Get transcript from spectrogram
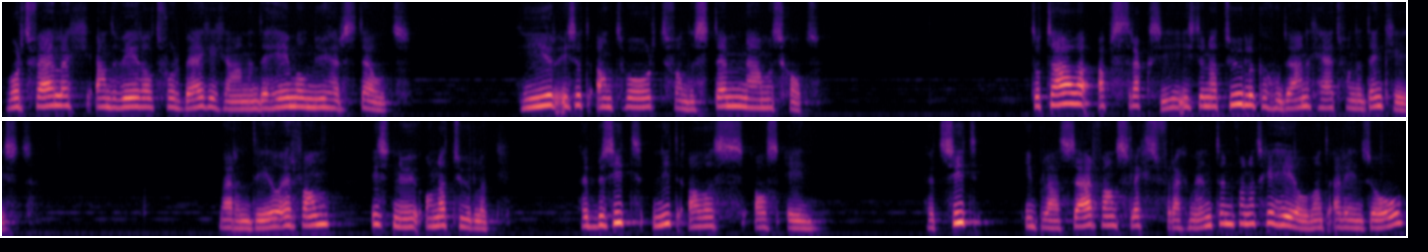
wordt veilig aan de wereld voorbijgegaan en de hemel nu hersteld. Hier is het antwoord van de stem namens God. Totale abstractie is de natuurlijke hoedanigheid van de denkgeest. Maar een deel ervan is nu onnatuurlijk. Het beziet niet alles als één. Het ziet in plaats daarvan slechts fragmenten van het geheel, want alleen zo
